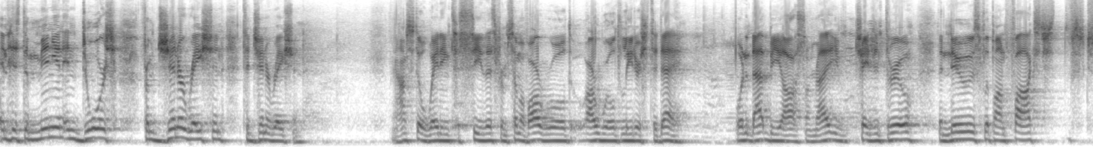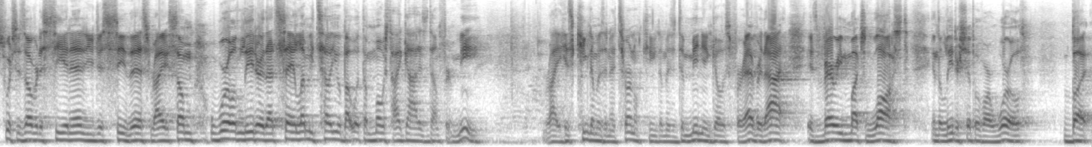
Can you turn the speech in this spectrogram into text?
and his dominion endures from generation to generation. And I'm still waiting to see this from some of our world, our world leaders today. Wouldn't that be awesome, right? You changing through the news, flip on Fox, switches over to CNN, and you just see this, right? Some world leader that's saying, Let me tell you about what the Most High God has done for me, right? His kingdom is an eternal kingdom, His dominion goes forever. That is very much lost in the leadership of our world. But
